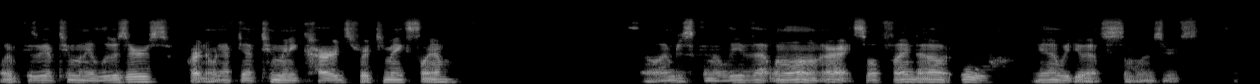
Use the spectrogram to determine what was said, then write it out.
because we have too many losers partner would have to have too many cards for it to make slam. So I'm just gonna leave that one alone. All right, so I'll find out. Oh, yeah, we do have some losers. So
